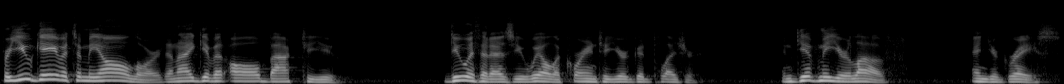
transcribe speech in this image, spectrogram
For you gave it to me all, Lord, and I give it all back to you. Do with it as you will, according to your good pleasure. And give me your love and your grace,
